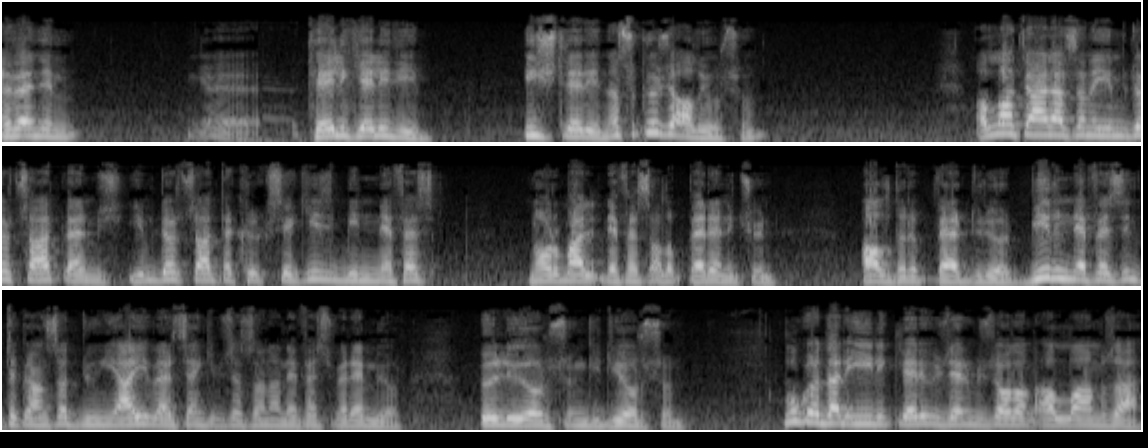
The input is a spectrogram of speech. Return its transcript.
efendim e, tehlikeli diyeyim. İşleri nasıl göze alıyorsun? Allah Teala sana 24 saat vermiş. 24 saatte 48 bin nefes normal nefes alıp veren için aldırıp verdiriyor. Bir nefesin tıkansa dünyayı versen kimse sana nefes veremiyor. Ölüyorsun gidiyorsun. Bu kadar iyilikleri üzerimizde olan Allah'ımıza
